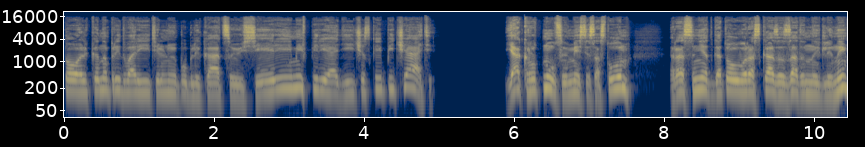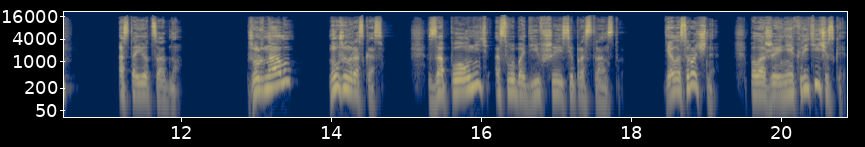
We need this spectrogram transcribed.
только на предварительную публикацию сериями в периодической печати». Я крутнулся вместе со стулом. Раз нет готового рассказа заданной длины, остается одно. Журналу нужен рассказ. Заполнить освободившееся пространство. Дело срочное, положение критическое.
